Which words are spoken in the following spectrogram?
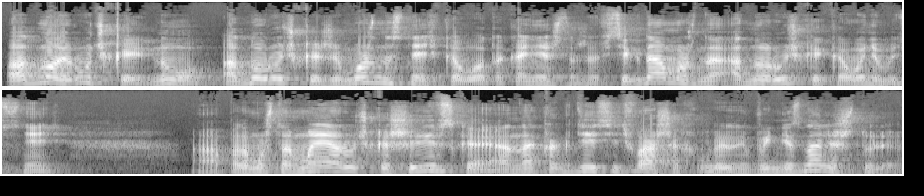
Одной ручкой, ну, одной ручкой же можно снять кого-то, конечно же. Всегда можно одной ручкой кого-нибудь снять. А, потому что моя ручка шерифская, она как 10 ваших. Вы, вы не знали, что ли?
